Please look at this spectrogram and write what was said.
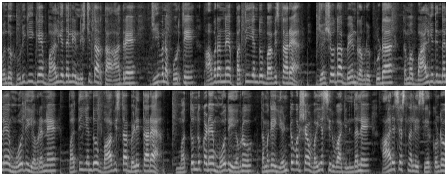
ಒಂದು ಹುಡುಗಿಗೆ ಬಾಲ್ಯದಲ್ಲಿ ನಿಶ್ಚಿತಾರ್ಥ ಆದ್ರೆ ಜೀವನ ಪೂರ್ತಿ ಅವರನ್ನೇ ಪತಿ ಎಂದು ಭಾವಿಸ್ತಾರೆ. ಯಶೋದಾ ಬೇನ್ ರವರು ಕೂಡ ತಮ್ಮ ಬಾಲ್ಯದಿಂದಲೇ ಮೋದಿಯವರನ್ನೇ ಪತಿ ಎಂದು ಭಾವಿಸ್ತಾ ಬೆಳೀತಾರೆ. ಮತ್ತೊಂದು ಕಡೆ ಮೋದಿಯವರು ತಮಗೆ ಎಂಟು ವರ್ಷ ವಯಸ್ಸಿರುವಾಗಿನಿಂದಲೇ ಆರ್ ಎಸ್ ಎಸ್ನಲ್ಲಿ ಸೇರ್ಕೊಂಡು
